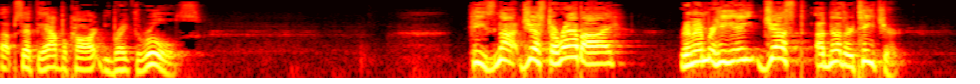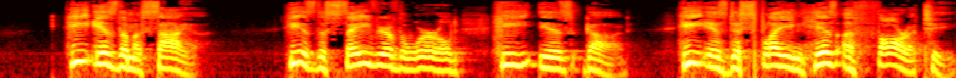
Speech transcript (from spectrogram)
upset the apple cart and break the rules. He's not just a rabbi. Remember, he ain't just another teacher. He is the Messiah. He is the Savior of the world. He is God. He is displaying his authority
